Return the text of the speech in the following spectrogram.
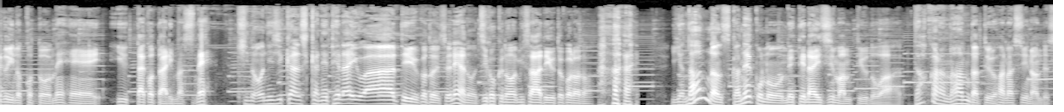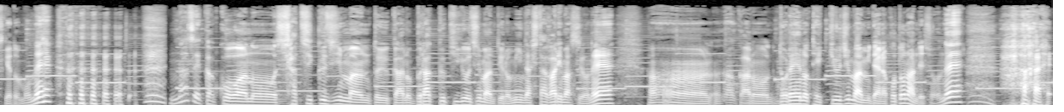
類のことをね、えー、言ったことありますね。昨日2時間しか寝てないわーっていうことですよね。あの、地獄の三沢でいうところの。はい。いや、何なんすかねこの寝てない自慢っていうのは。だからなんだという話なんですけどもね。なぜかこう、あの、社畜自慢というか、あの、ブラック企業自慢っていうのをみんなしたがりますよね。うん、なんかあの、奴隷の鉄球自慢みたいなことなんでしょうね。はい。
